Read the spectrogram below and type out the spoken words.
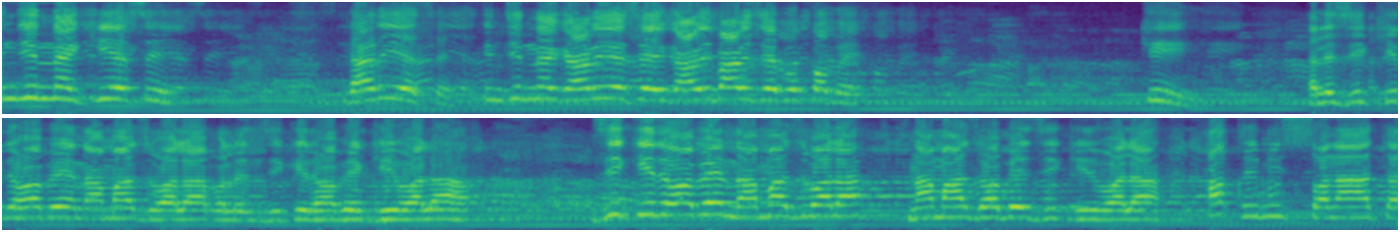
ইঞ্জিন নাই, কি আছে? গাড়ি আছে, ইঞ্জিন নাই, গাড়ি আছে গাড়ি বাড়ি যাব কবে? কি? তাহলে জিকির হবে, নামাজওয়ালা বলেন, জিকির হবে কিওয়ালা? জিকির হবে নামাজওয়ালা, নামাজ হবে জিকিরওয়ালা। আকিমিস সালাতা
